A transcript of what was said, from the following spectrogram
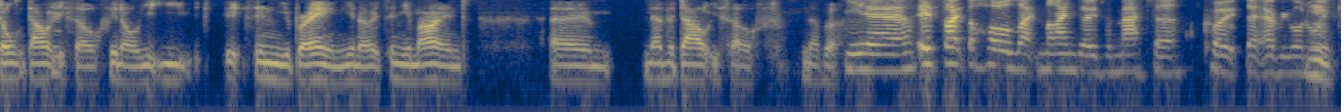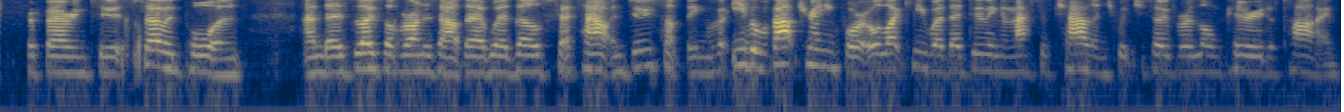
Don't doubt mm. yourself. You know, you, you, it's in your brain. You know, it's in your mind. Um, never doubt yourself. Never. Yeah, it's like the whole like mind over matter quote that everyone always mm. referring to. It's so important. And there's loads of runners out there where they'll set out and do something either without training for it or like you, where they're doing a massive challenge, which is over a long period of time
